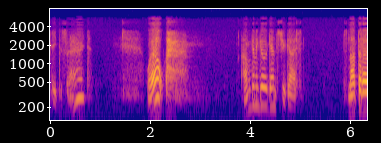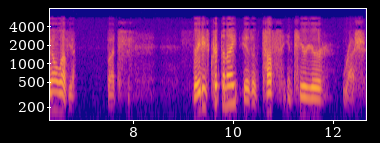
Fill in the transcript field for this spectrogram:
Hate to say. All right. Well, I'm going to go against you guys. It's not that I don't love you, but Brady's kryptonite is a tough interior rush.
